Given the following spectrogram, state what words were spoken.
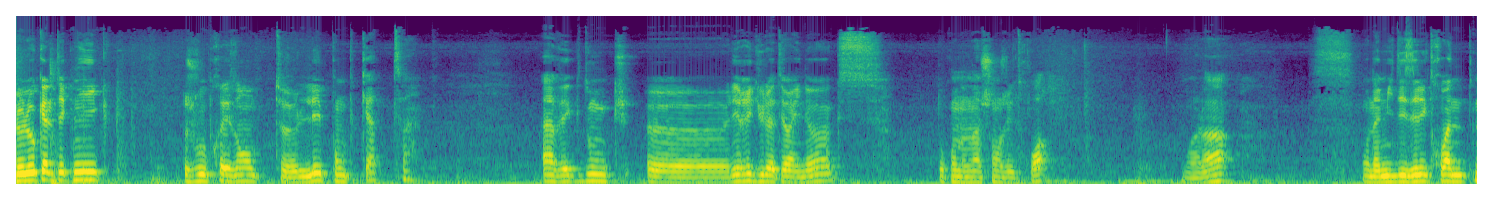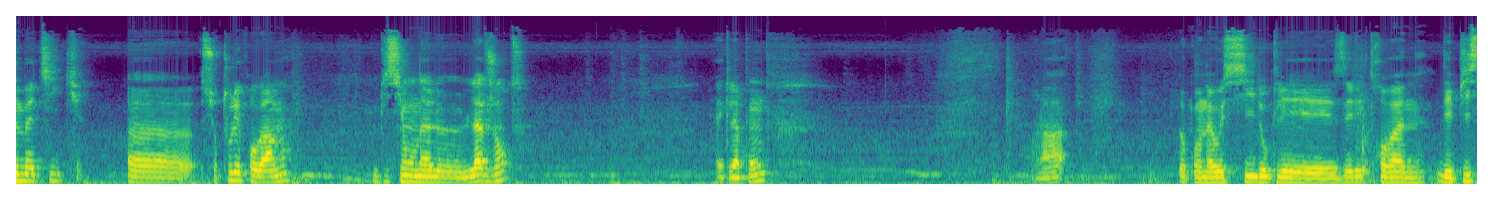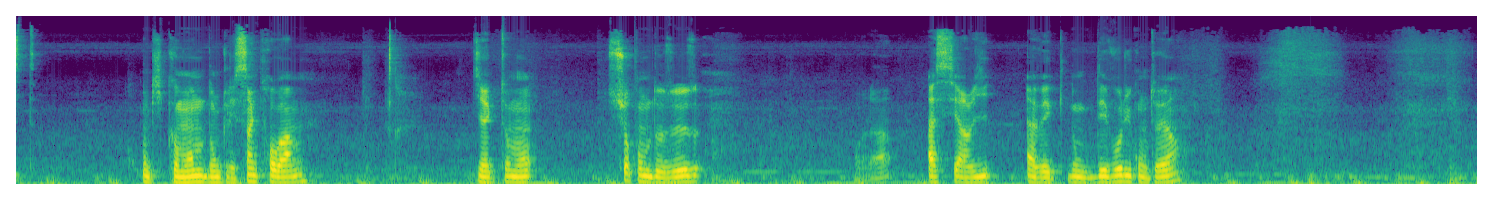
Le local technique, je vous présente les pompes 4 avec donc euh, les régulateurs inox. Donc on en a changé 3. Voilà. On a mis des électroanes pneumatiques euh, sur tous les programmes. Donc ici on a le lave-jante avec la pompe. Voilà. Donc on a aussi donc les électrovannes des pistes. Donc ils commandent donc les 5 programmes directement sur pompe doseuse. Voilà, asservi avec donc des volucompteurs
